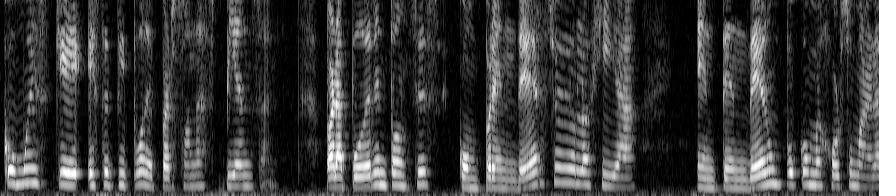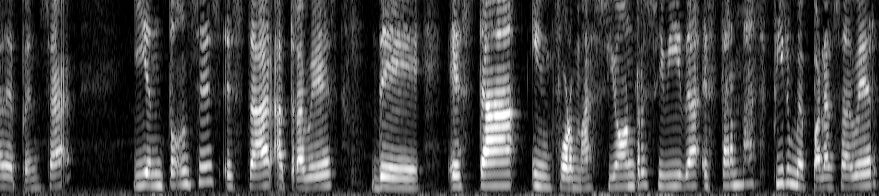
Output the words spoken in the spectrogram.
cómo es que este tipo de personas piensan, para poder entonces comprender su ideología, entender un poco mejor su manera de pensar y entonces estar a través de esta información recibida, estar más firme para saber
